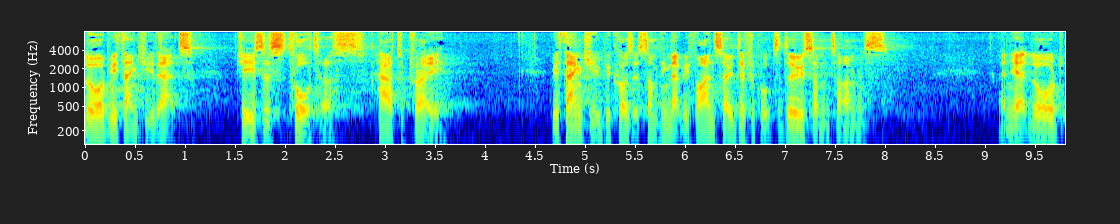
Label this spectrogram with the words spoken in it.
Lord, we thank you that Jesus taught us how to pray we thank you because it's something that we find so difficult to do sometimes. And yet, Lord,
